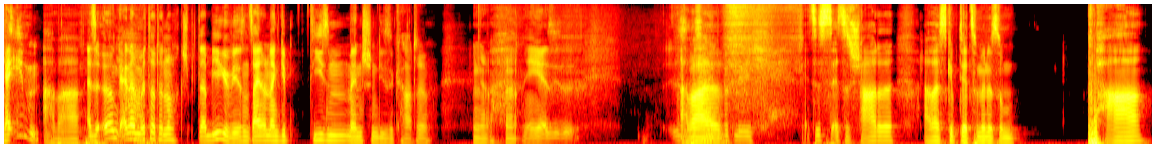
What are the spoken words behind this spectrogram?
Ja, eben. aber Also irgendeiner Ja. wird doch dann noch stabil gewesen sein und dann gibt diesem Menschen diese Karte. ja, ja. Nee, also es ist Aber halt wirklich. es ist, es ist schade, aber es gibt ja zumindest so ein paar,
